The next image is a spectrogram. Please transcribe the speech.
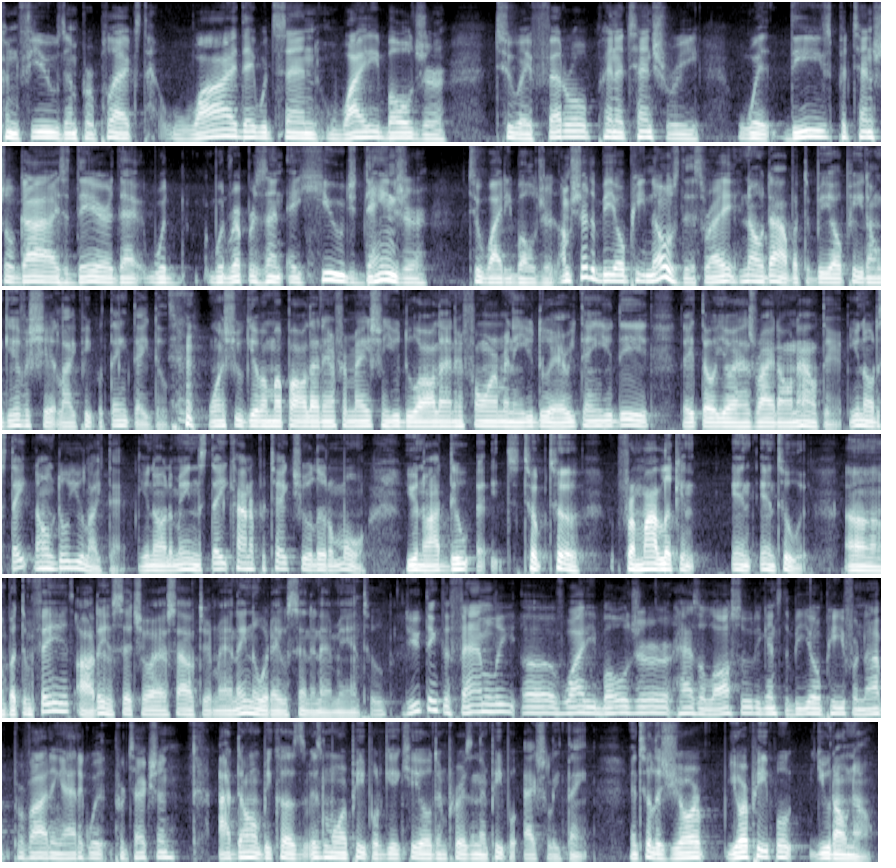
confused and perplexed why they would send Whitey Bulger to a federal penitentiary with these potential guys there that would would represent a huge danger to Whitey Bulger. I'm sure the BOP knows this, right? No doubt, but the BOP don't give a shit like people think they do. Once you give them up all that information, you do all that informing, and you do everything you did, they throw your ass right on out there. You know, the state don't do you like that. You know what I mean? The state kind of protects you a little more. You know, I do uh, to to from my looking in into it. Um, but them feds, oh, they'll set your ass out there, man. They knew where they was sending that man to. Do you think the family of Whitey Bulger has a lawsuit against the BOP for not providing adequate protection? I don't because there's more people get killed in prison than people actually think. Until it's your your people, you don't know.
